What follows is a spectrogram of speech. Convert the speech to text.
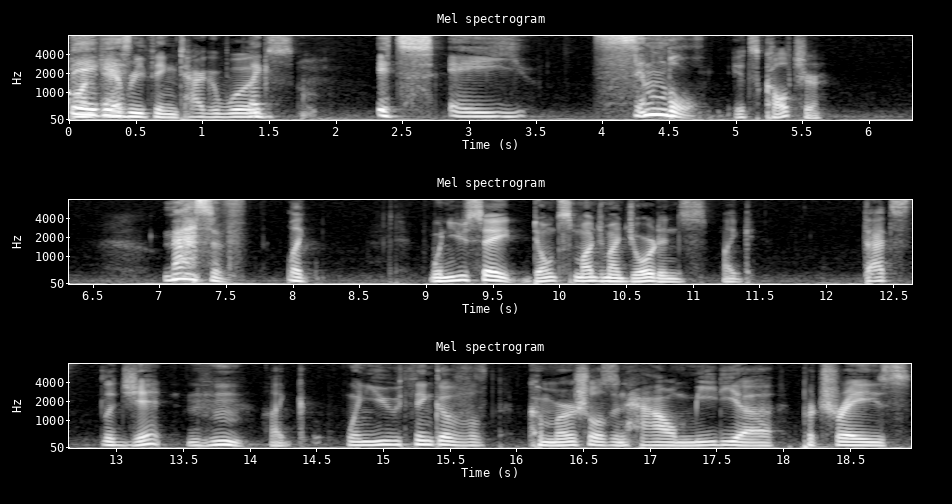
on everything. Tiger Woods. Like, it's a symbol. it's culture. Massive. Like when you say "Don't smudge my Jordans," like that's legit. Mm-hmm. Like when you think of commercials and how media portrays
